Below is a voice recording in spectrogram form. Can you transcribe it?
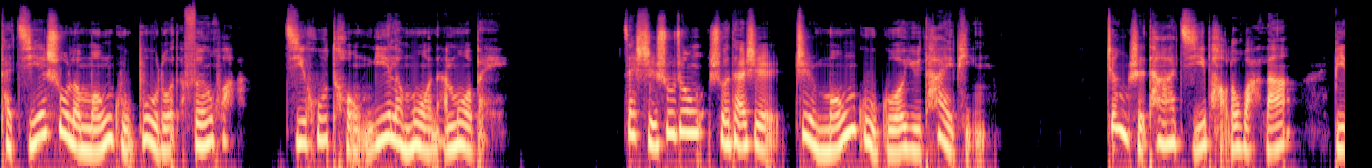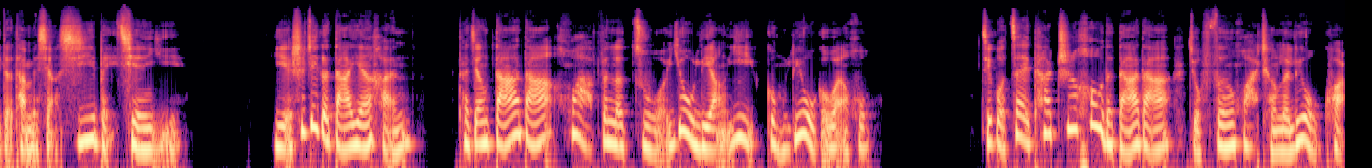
他结束了蒙古部落的分化，几乎统一了漠南漠北。在史书中说他是置蒙古国于太平。正是他挤跑了瓦剌，逼得他们向西北迁移。也是这个达延汗，他将鞑靼划分了左右两翼，共六个万户。结果，在他之后的鞑靼就分化成了六块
